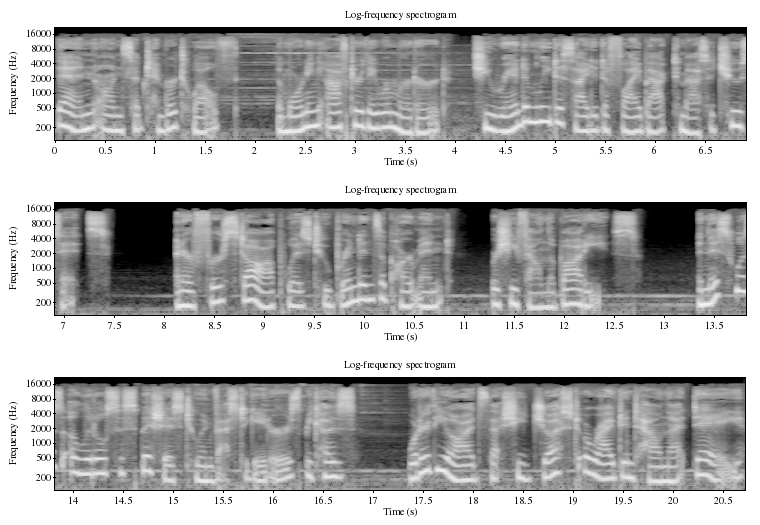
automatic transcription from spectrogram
Then, on September 12th, the morning after they were murdered, she randomly decided to fly back to Massachusetts. And her first stop was to Brendan's apartment where she found the bodies. And this was a little suspicious to investigators because what are the odds that she just arrived in town that day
